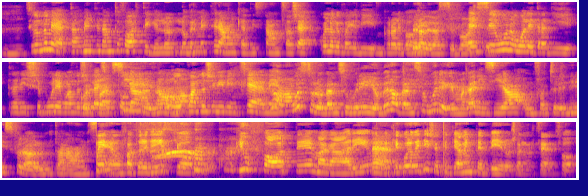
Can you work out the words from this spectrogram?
Mhm. secondo me è talmente tanto forte che lo, lo permetterà anche a distanza, cioè quello che voglio dire in parole povere. Però deve essere forte. è se uno vuole tradire, tradisce pure quando ce Colpa- l'hai sotto sì, casa no, o ma- quando ci vivi insieme. No, ma questo lo penso pure io, però penso pure che magari sia un fattore di rischio la lontananza. Per me è un fattore di rischio più forte, magari, perché quello che dici effettivamente è vero, cioè nel senso,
